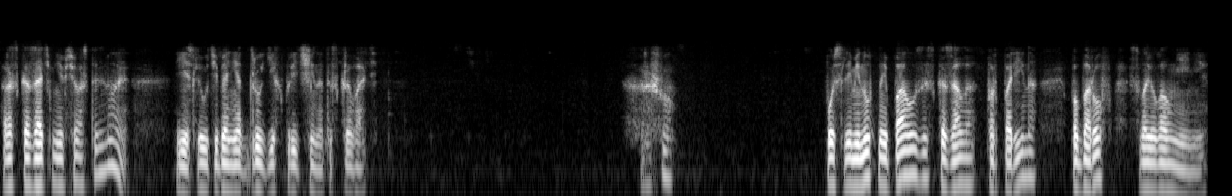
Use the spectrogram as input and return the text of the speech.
рассказать мне все остальное, если у тебя нет других причин это скрывать. Хорошо. После минутной паузы сказала Парпарина, поборов свое волнение.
